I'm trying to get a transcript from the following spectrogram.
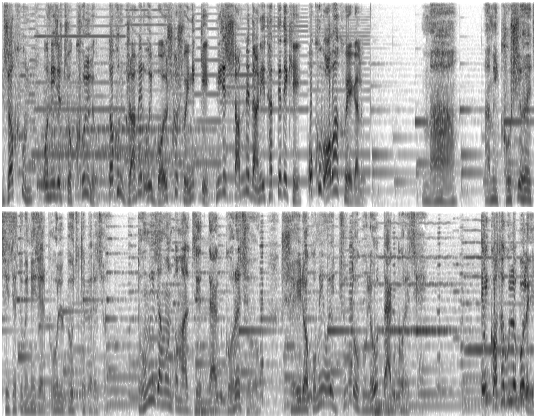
যখন ও নিজের চোখ খুলল তখন গ্রামের ওই বয়স্ক সৈনিককে নিজের সামনে দাঁড়িয়ে থাকতে দেখে ও খুব অবাক হয়ে গেল। মা আমি খুশি হয়েছি যে তুমি নিজের ভুল বুঝতে পেরেছ। তুমি যেমন তোমার যে ত্যাগ করেছ সেই রকমই ওই জুতোগুলোও ত্যাগ করেছে। এই কথাগুলো বলেই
